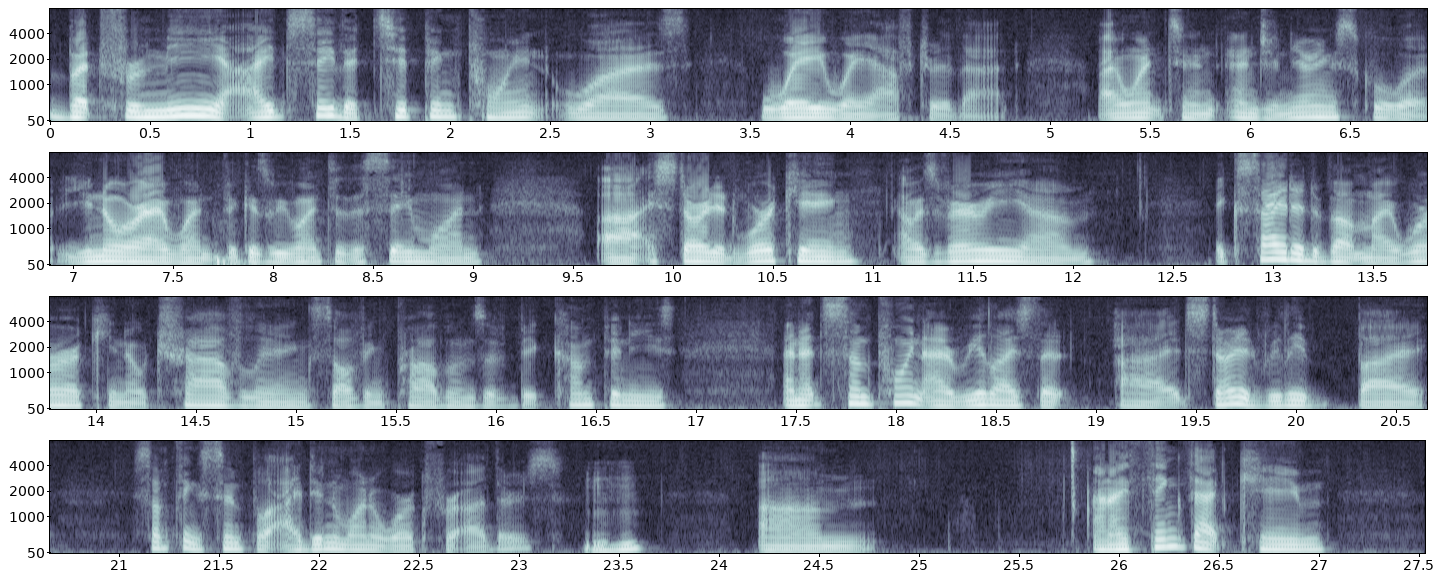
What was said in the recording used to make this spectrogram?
But for me, I'd say the tipping point was way, way after that. I went to an engineering school. Uh, you know where I went because we went to the same one. Uh, I started working. I was very um, excited about my work, you know, traveling, solving problems of big companies. And at some point, I realized that uh, it started really by something simple. I didn't want to work for others. Mhm. Um, and I think that came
